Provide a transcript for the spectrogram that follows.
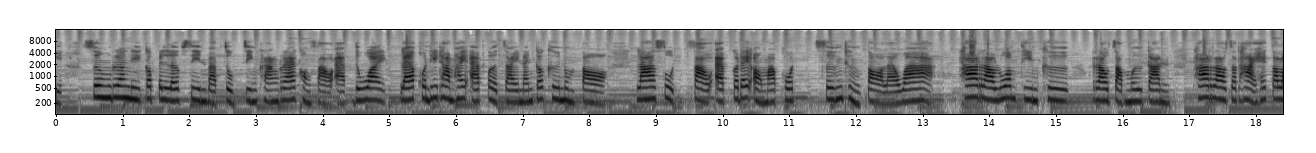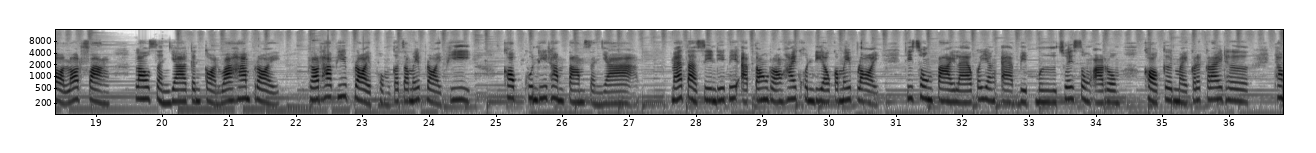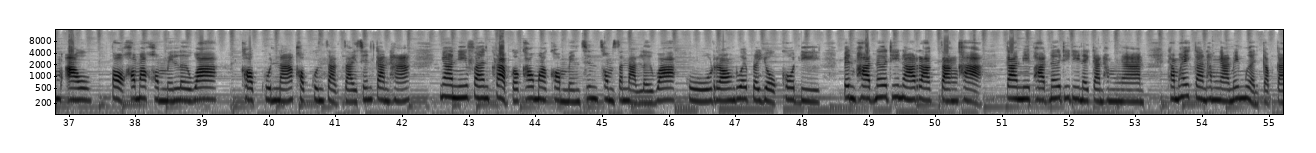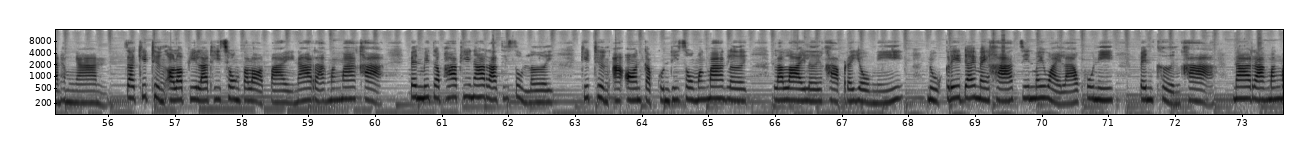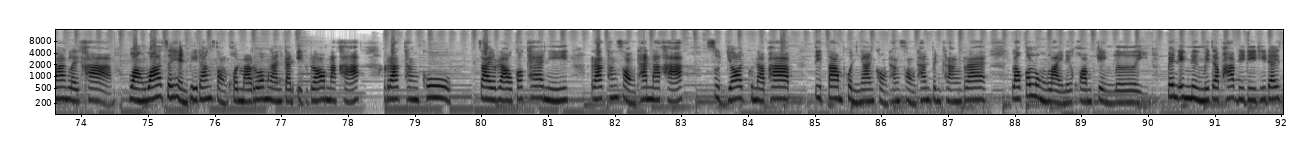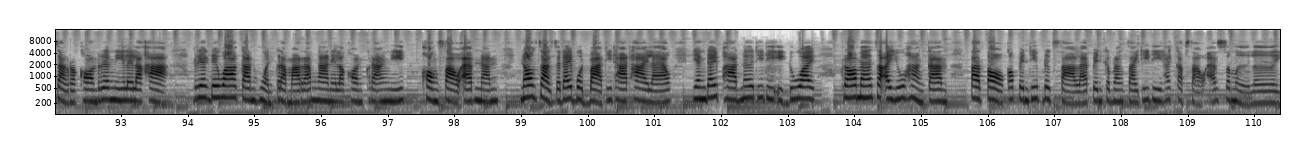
ซึ่งเรื่องนี้ก็เป็นเลิฟซีนแบบจูบจริงครั้งแรกของสาวแอปด้วย และคนที่ทำให้แอปเปิดใจนั้นก็คือหนุ่มต่อ ล่าสุดสาวแอปก็ได้ออกมาโพสซึ้งถึงต่อแล้วว่า ถ้าเราร่วมทีมคือ เราจับมือกัน ถ้าเราจะถ่ายให้ตลอดรอดฟัง เราสัญญากันก่อนว่าห้ามปล่อย เพราะถ้าพี่ปล่อยผมก็จะไม่ปล่อยพี่ ขอบคุณที่ทำตามสัญญา แม้แต่ซีนที่พี่แอปต้องร้องไห้คนเดียวก็ไม่ปล่อย ที่ชงตายแล้วก็ยังแอบบิดมือช่วยส่งอารมณ์ ขอเกิดใหม่ใกล้ๆเธอทำเอาต่อเข้ามาคอมเมนต์เลยว่า ขอบคุณนะขอบคุณจากใจเช่นกันฮะงานนี้แฟนคลับก็เข้ามาคอมเมนต์ชื่นชมสนั่นเลยว่า หูร้องด้วยประโยคโคตรดี เป็นพาร์ทเนอร์ที่น่ารักจังค่ะ การมีพาร์ทเนอร์ที่ดีในการทำงานทำให้การทำงานไม่เหมือนกับการทำงาน จะคิดถึงอรพีและทิชงตลอดไป น่ารักมาก ๆ ค่ะ เป็นมิตรภาพที่น่ารักที่สุดเลย คิดถึงอาออนกับคุณทิชงมาก ๆ เลย ละลายเลยค่ะประโยคนี้ หนูกรีดได้ไหมคะ จิ้นไม่ไหวแล้วคู่นี้ เป็นเขินค่ะ น่ารักมาก ๆ เลยค่ะ หวังว่าจะเห็นพี่ทั้งสองคนมาร่วมงานกันอีกรอบนะคะ รักทั้งคู่ ใจเราก็แค่นี้ รักทั้งสองท่านนะคะ สุดยอดคุณภาพ ติดตามผลงานของทั้งสองท่านเป็นครั้งแรก เราก็หลงไหลในความเก่งเลย เป็นอีกหนึ่งมิตรภาพดีๆ ที่ได้จากละครเรื่องนี้เลยล่ะค่ะ เรียกได้ว่าการหวนกลับมารับงานในละครครั้งนี้ ของสาวแอปนั้น นอกจากจะได้บทบาทที่ท้าทายแล้ว ยังได้พาร์ทเนอร์ที่ดีอีกด้วย เพราะแม้จะอายุห่างกันแต่ต่อก็เป็นที่ปรึกษาและเป็นกำลังใจที่ดีให้กับสาวแอปเสมอเลย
